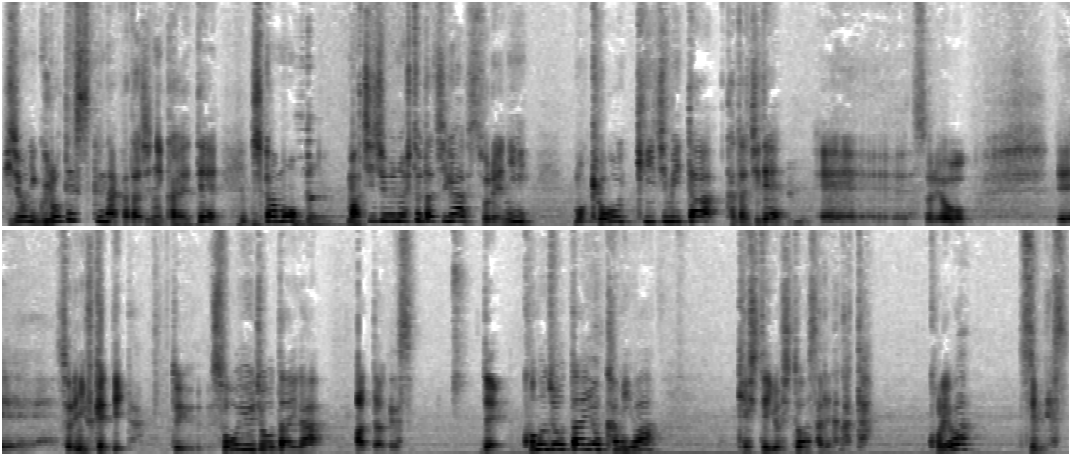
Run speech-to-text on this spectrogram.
非常にグロテスクな形に変えてしかも町中の人たちがそれにもう狂気じみた形で、えー、それを、えー、それにふけっていたというそういう状態があったわけです。でこの状態を神は決して良しとはされなかった。これは罪です。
